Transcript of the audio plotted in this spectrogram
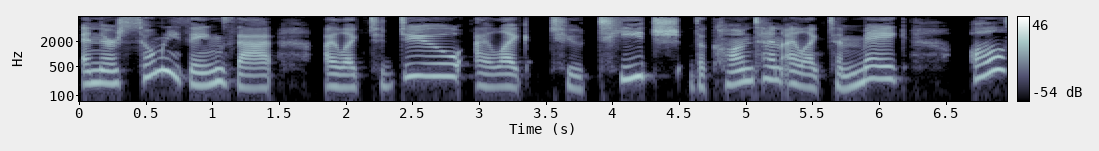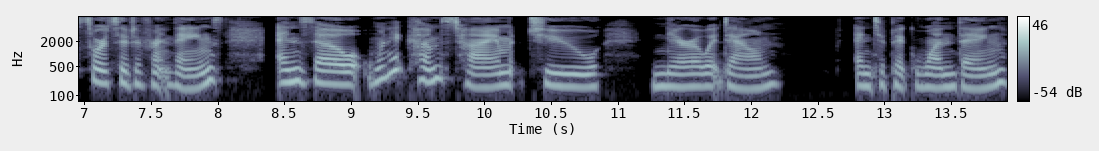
And there's so many things that I like to do. I like to teach the content I like to make all sorts of different things. And so when it comes time to narrow it down and to pick one thing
